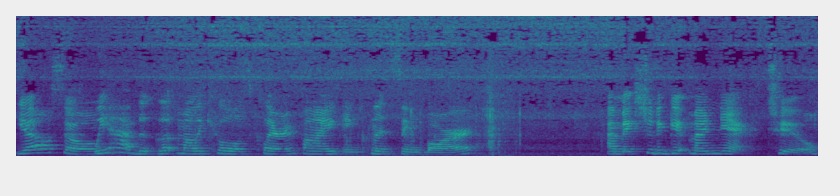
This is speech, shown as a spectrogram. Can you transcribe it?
Yeah, so we have the Good Molecules Clarifying and Cleansing Bar. I make sure to get my neck too.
